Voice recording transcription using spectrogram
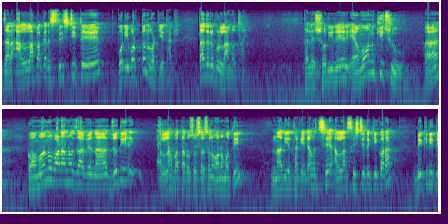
যারা আল্লাহ পাকের সৃষ্টিতে পরিবর্তন ঘটিয়ে থাকে, তাদের উপর লানত হয়। তাহলে শরীরের এমন কিছু হ্যাঁ কমানো বাড়ানো যাবে না, যদি আল্লাহ বা তার রসুলাম অনুমতি না দিয়ে থাকে। এটা হচ্ছে আল্লাহর সৃষ্টিতে কি করা? বিকৃতি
